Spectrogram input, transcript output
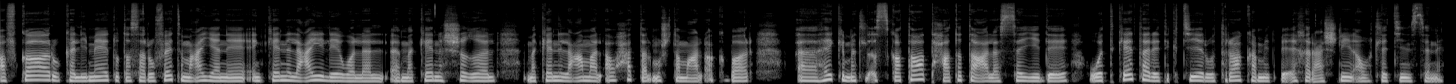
أفكار وكلمات وتصرفات معينة إن كان العيلة ولا مكان الشغل مكان العمل أو حتى المجتمع الأكبر. آه، هيك مثل إسقاطات حاططها على السيدة وتكاثرت كتير وتراكمت بآخر 20 أو 30 سنة.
